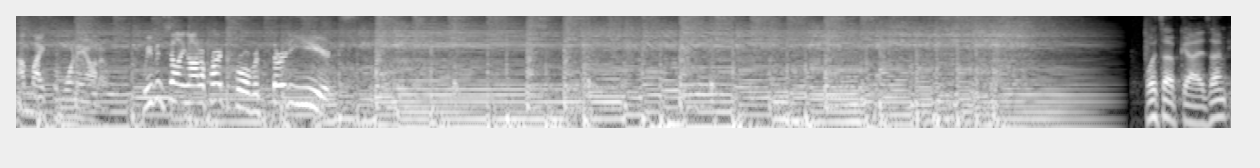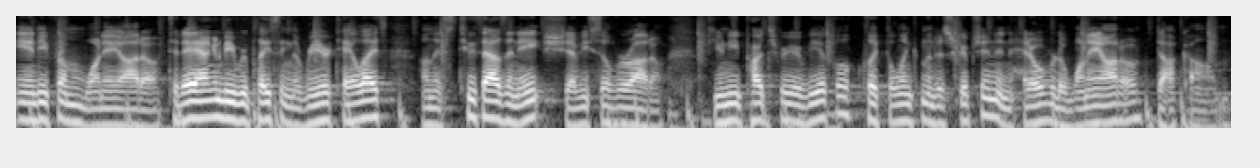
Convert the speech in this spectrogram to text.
I'm Mike from 1A Auto. We've been selling auto parts for over 30 years. What's up guys, I'm Andy from 1A Auto. Today I'm going to be replacing the rear taillights on this 2008 Chevy Silverado. If you need parts for your vehicle, click the link in the description and head over to 1aauto.com.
